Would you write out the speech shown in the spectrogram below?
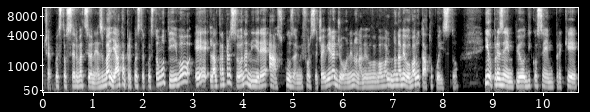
cioè questa osservazione è sbagliata per questo e questo motivo e l'altra persona dire ah scusami forse avevi ragione, non avevo, non avevo valutato questo. Io per esempio dico sempre che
